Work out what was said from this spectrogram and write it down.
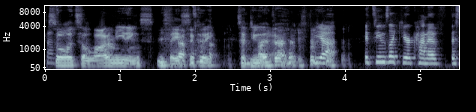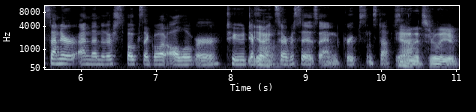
That's so awesome. it's a lot of meetings basically yeah. to do that. yeah, it seems like you're kind of the center, and then there's spokes that go out all over to different yeah. services and groups and stuff. So. Yeah, and it's really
